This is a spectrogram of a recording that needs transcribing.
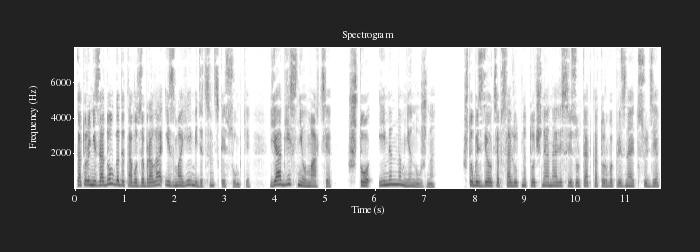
который незадолго до того забрала из моей медицинской сумки. Я объяснил Марте, что именно мне нужно. Чтобы сделать абсолютно точный анализ, результат которого признают в суде,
